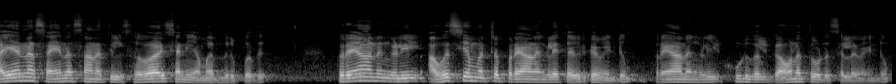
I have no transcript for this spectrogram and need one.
அயன சயனஸ்தானத்தில் செவ்வாய் சனி அமர்ந்திருப்பது பிரயாணங்களில் அவசியமற்ற பிரயாணங்களை தவிர்க்க வேண்டும். பிரயாணங்களில் கூடுதல் கவனத்தோடு செல்ல வேண்டும்.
